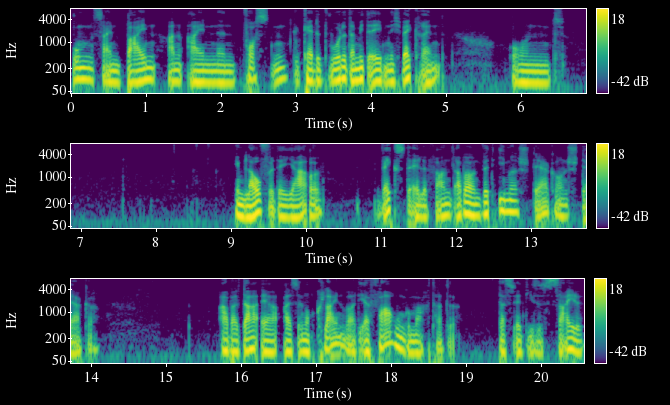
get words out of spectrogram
um sein Bein an einen Pfosten gekettet wurde, damit er eben nicht wegrennt. Und im Laufe der Jahre wächst der Elefant aber und wird immer stärker und stärker. Aber da er, als er noch klein war, die Erfahrung gemacht hatte, dass er dieses Seil,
